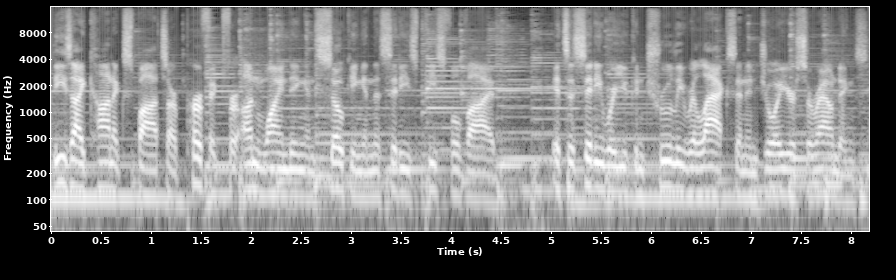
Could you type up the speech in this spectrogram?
These iconic spots are perfect for unwinding and soaking in the city's peaceful vibe. It's a city where you can truly relax and enjoy your surroundings.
